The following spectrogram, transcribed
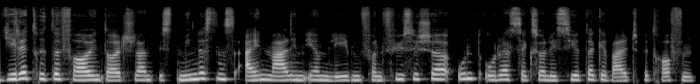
Jede dritte Frau in Deutschland ist mindestens einmal in ihrem Leben von physischer und oder sexualisierter Gewalt betroffen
